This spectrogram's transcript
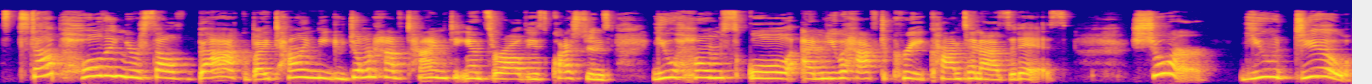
Stop holding yourself back by telling me you don't have time to answer all these questions. You homeschool and you have to create content as it is. Sure, you do.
